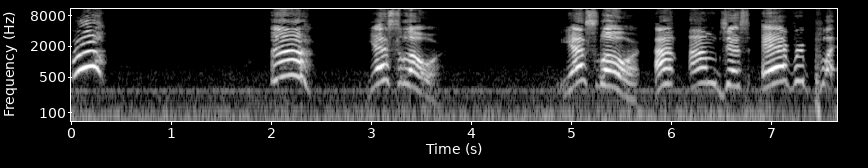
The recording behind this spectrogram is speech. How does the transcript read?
Huh? Uh, yes, Lord. Yes, Lord. I'm, I'm just every place,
